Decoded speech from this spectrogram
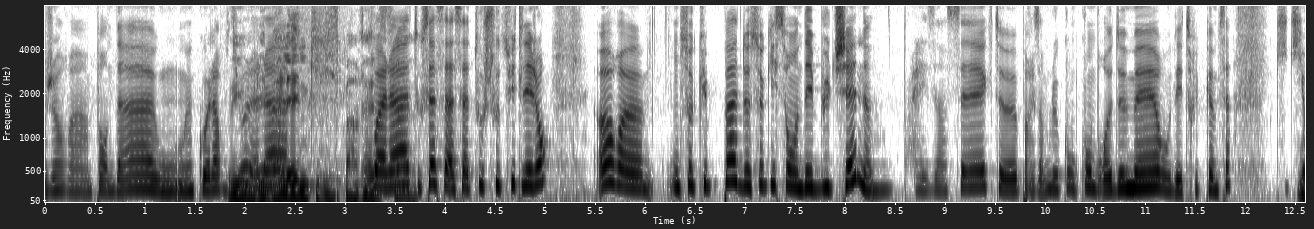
genre un panda ou un koala. Oui, oh les baleines qui disparaissent. Voilà, tout ça, ça, ça, touche tout de suite les gens. Or, on s'occupe pas de ceux qui sont en début de chaîne, les insectes, euh, par exemple le concombre de mer ou des trucs comme ça. Qui,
